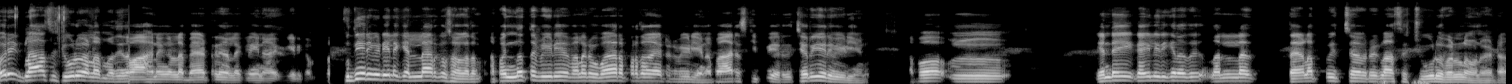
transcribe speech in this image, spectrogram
ഒരു ഗ്ലാസ് ചൂടുവെള്ളം മതി. വാഹനങ്ങളുടെ ബാറ്ററി നല്ല ക്ലീൻ ആക്കി എടുക്കാം പുതിയൊരു വീഡിയോയിലേക്ക് എല്ലാവർക്കും സ്വാഗതം. അപ്പൊ ഇന്നത്തെ വീഡിയോ വളരെ ഉപകാരപ്രദമായിട്ടൊരു വീഡിയോ ആണ്. അപ്പൊ ആരും സ്കിപ്പ് ചെയ്യരുത്. ചെറിയൊരു വീഡിയോ ആണ്. അപ്പോൾ എന്റെ ഈ കയ്യിലിരിക്കുന്നത് നല്ല തിളപ്പിച്ച ഒരു ഗ്ലാസ് ചൂടുവെള്ളമാണ് കേട്ടോ.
